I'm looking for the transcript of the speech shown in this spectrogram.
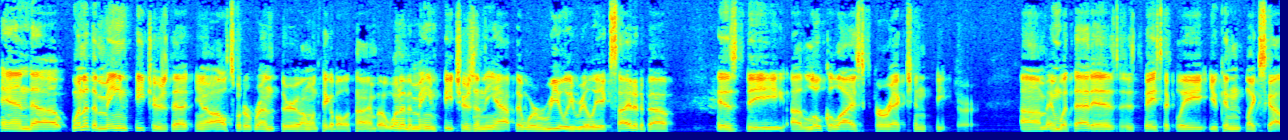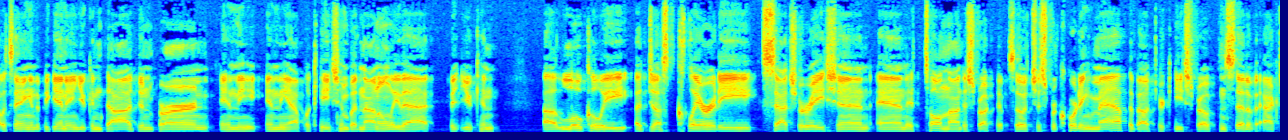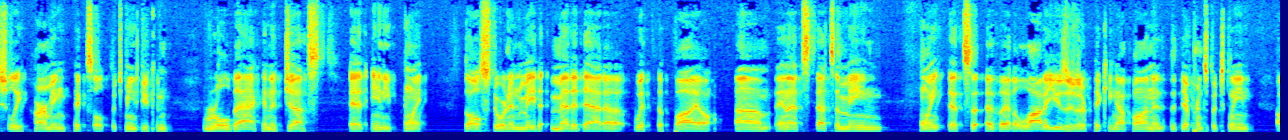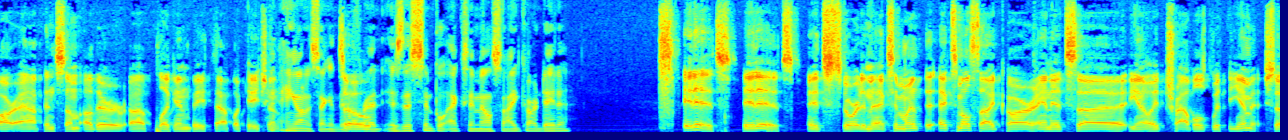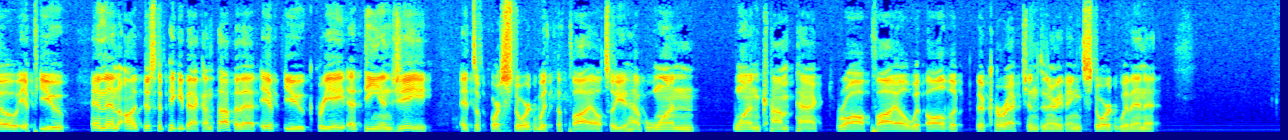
And uh, one of the main features that you know I'll sort of run through. I won't take up all the time, but one of the main features in the app that we're really really excited about is the uh, localized correction feature. Um, and what that is is basically you can, like Scott was saying in the beginning, you can dodge and burn in the in the application. But not only that, but you can uh, locally adjust clarity, saturation, and it's all non-destructive. So it's just recording math about your keystroke instead of actually harming pixels, which means you can roll back and adjust at any point. It's all stored in meta- metadata with the file, um, and that's that's a main point that's uh, that a lot of users are picking up on is the difference between our app and some other uh, plugin based application. Hang on a second there, So- Fred. Is this simple XML sidecar data? It is. It is. It's stored in the XML, XML sidecar, and it's uh, you know it travels with the image. So if you and then uh, just to piggyback on top of that, if you create a DNG, it's of course stored with the file. So you have one one compact raw file with all the, the corrections and everything stored within it.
